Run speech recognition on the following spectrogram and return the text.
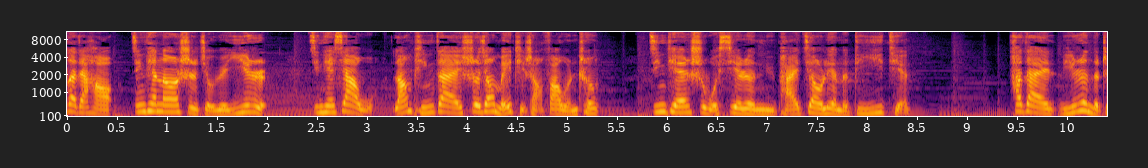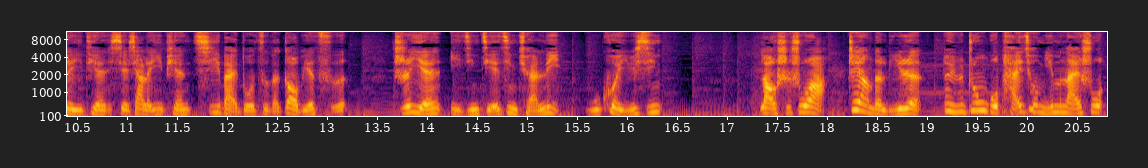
大家好，今天呢是九月一日。今天下午，郎平在社交媒体上发文称，今天是我卸任女排教练的第一天。他在离任的这一天写下了一篇七百多字的告别词，直言已经竭尽全力，无愧于心。老实说啊，这样的离任对于中国排球迷们来说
